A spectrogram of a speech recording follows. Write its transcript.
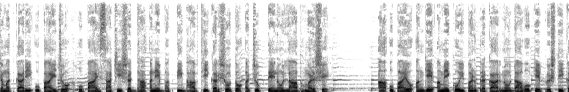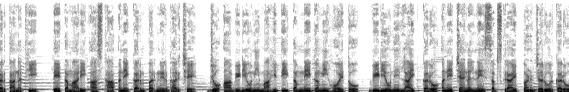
ચમત્કારી ઉપાય જો ઉપાય સાચી શ્રદ્ધા અને ભક્તિભાવથી કરશો તો અચૂક તેનો લાભ મળશે. આ ઉપાયો અંગે અમે કોઈ પણ પ્રકારનો દાવો કે પુષ્ટિ કરતા નથી, તે તમારી આસ્થા અને કર્મ પર નિર્ભર છે. જો આ વિડિયોની માહિતી તમને ગમી હોય તો વિડીયોને લાઇક કરો અને ચેનલને સબસ્ક્રાઇબ પણ જરૂર કરો.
